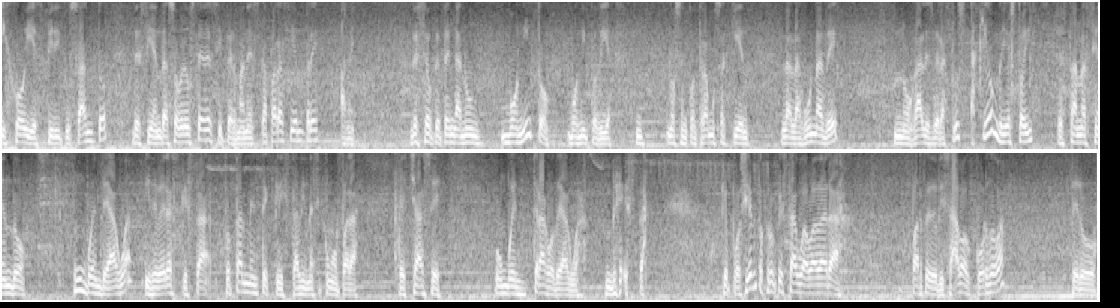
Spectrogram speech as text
Hijo y Espíritu Santo, descienda sobre ustedes y permanezca para siempre. Amén. Deseo que tengan un bonito, bonito día. Nos encontramos aquí en la laguna de Nogales, Veracruz. Aquí donde yo estoy están haciendo un buen de agua y de veras que está totalmente cristalina, así como para echarse un buen trago de agua de esta. Que por cierto, creo que esta agua va a dar a parte de Orizaba o Córdoba, pero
